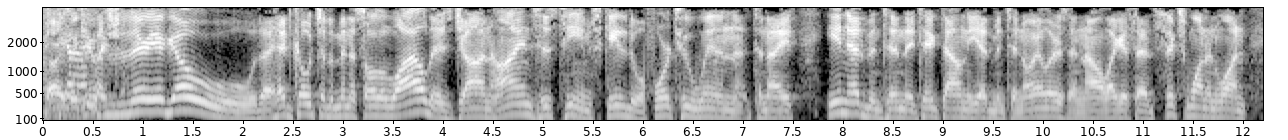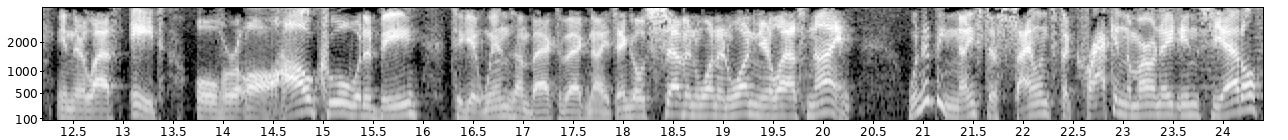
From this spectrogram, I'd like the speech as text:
All right, thank you. There you go. The head coach of the Minnesota Wild is John Hynes. His team skated to a 4-2 win tonight in Edmonton. They take down the Edmonton Oilers, and now, like I said, 6-1 and 1 in their last eight overall. How cool would it be to get wins on back-to-back nights and go 7-1 and 1 in your last nine? Wouldn't it be nice to silence the Kraken tomorrow night in Seattle?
